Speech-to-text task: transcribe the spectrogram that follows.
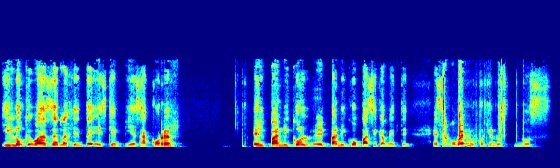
Y lo que va a hacer la gente es que empieza a correr. El pánico, el pánico básicamente es algo bueno porque nos, nos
